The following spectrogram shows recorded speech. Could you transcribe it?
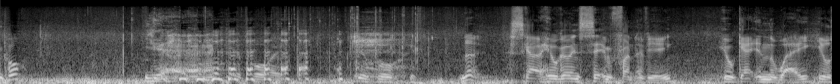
Paul. Yeah, good boy. Good boy. No, Scout. He'll go and sit in front of you. He'll get in the way. He'll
